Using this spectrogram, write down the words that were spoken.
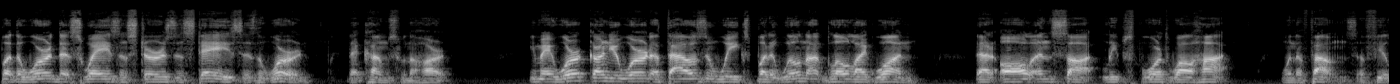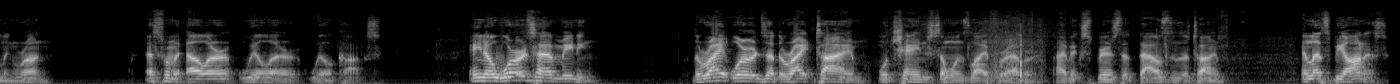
but the word that sways and stirs and stays is the word that comes from the heart. You may work on your word a thousand weeks, but it will not glow like one that all unsought leaps forth while hot when the fountains of feeling run. That's from Ella Wheeler Wilcox. And you know, words have meaning. The right words at the right time will change someone's life forever. I've experienced it thousands of times. And let's be honest,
